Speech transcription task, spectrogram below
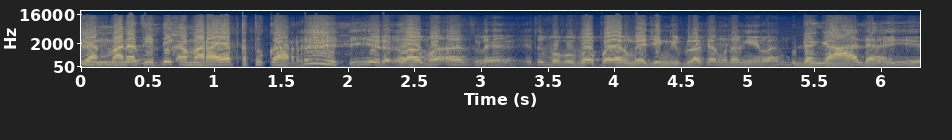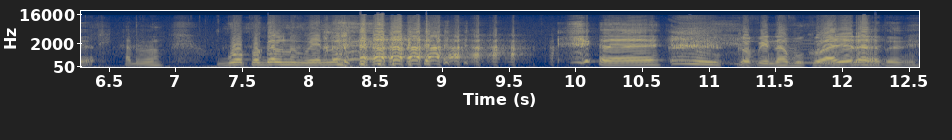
yang mana titik sama rayap ketukar. Iya udah kelamaan Sele. itu bapak-bapak yang mejeng di belakang udah ngilang. Udah nggak ada. Iya. Kata bang gua pegel nungguin lu. Eh, gue pindah buku aja dah katanya.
